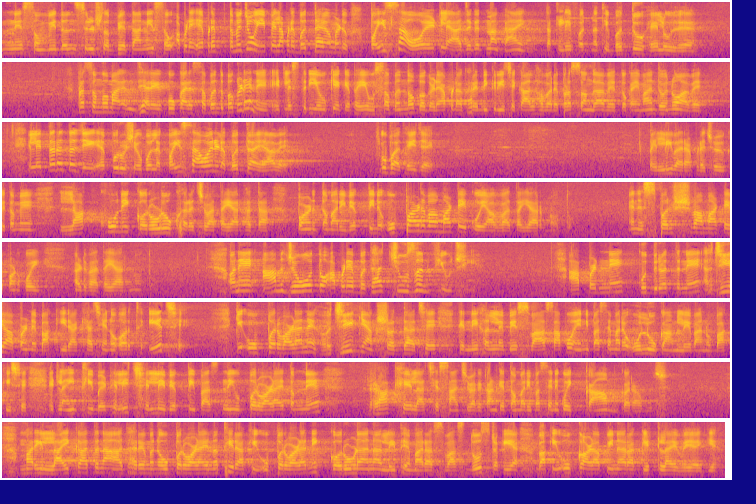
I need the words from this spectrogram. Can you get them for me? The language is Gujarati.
તમને સંવેદનશીલ સભ્યતાની સૌ આપણે આપણે તમે જુઓ એ પહેલાં આપણે બધા એવું મળ્યું. પૈસા હોય એટલે આ જગતમાં કાંઈ તકલીફ જ નથી. બધું હેલું છે. પ્રસંગોમાં જ્યારે કોકારે સંબંધ બગડે ને, એટલે સ્ત્રી એવું કહે કે, ભાઈ, એવું સંબંધ ન બગડે. આપણા ઘરે દીકરી છે, કાલ સવારે પ્રસંગ આવે તો કાંઈ વાંધો ન આવે. એટલે તરત જ એ પુરુષ એવું બોલે, પૈસા હોય ને એટલે બધાએ આવે. ઊભા થઈ જાય. પહેલી વાર આપણે જોયું કે તમે લાખો ને કરોડો ખર્ચવા તૈયાર હતા, પણ તમારી વ્યક્તિને ઉપાડવા માટે કોઈ આવવા તૈયાર નહોતું. એને સ્પર્શવા માટે પણ કોઈ અડવા તૈયાર નહોતું. અને આમ જુઓ તો આપણે બધા ચૂઝન ફ્યુ છીએ. આપણને કુદરતને હજી આપણને બાકી રાખ્યા છે, એનો અર્થ એ છે કે ઉપરવાળાને હજી ક્યાંક શ્રદ્ધા છે કે નેહલને બે શ્વાસ આપો, એની પાસે મારે ઓલું કામ લેવાનું બાકી છે. એટલે અહીંથી બેઠેલી છેલ્લી વ્યક્તિ પાસની ઉપરવાળાએ તમને રાખેલા છે સાચવા કે કારણ કે તમારી પાસે એને કોઈ કામ કરાવવું છે. મારી લાયકાતના આધારે મને ઉપરવાળાએ નથી રાખી, ઉપરવાળાની કરુણાના લીધે મારા શ્વાસ દોષ ટકી બાકી ઉકાળા પીનારા કેટલાય વયા ગયા.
